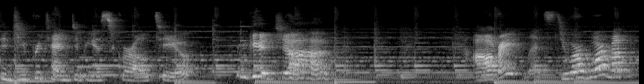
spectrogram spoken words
Did you pretend to be a squirrel too? Good job. All right, let's do our warm up.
